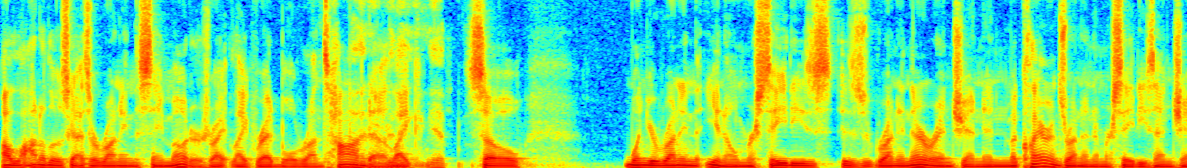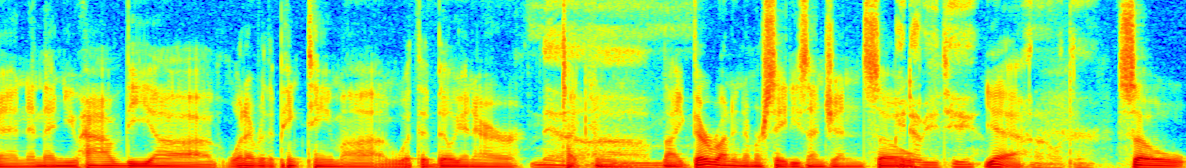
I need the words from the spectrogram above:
a lot of those guys are running the same motors, right? Like Red Bull runs Honda. Like yep. so when you're running, you know, Mercedes is running their engine and McLaren's running a Mercedes engine, and then you have the uh, whatever the pink team uh, with the billionaire Yeah, tycoon, like they're running a Mercedes engine. So AWT. yeah, I don't know what they're. so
